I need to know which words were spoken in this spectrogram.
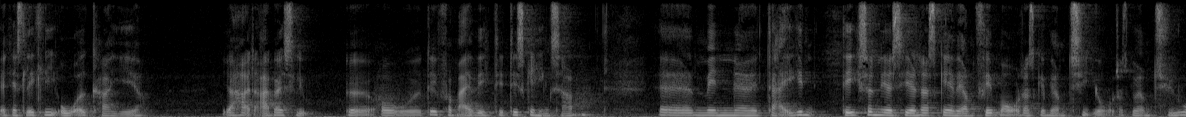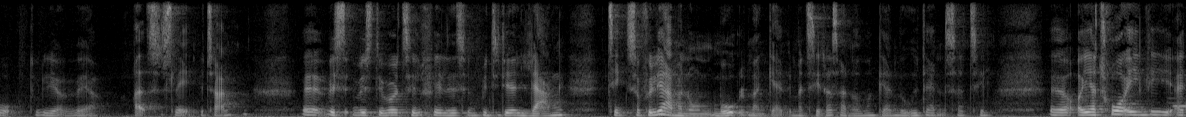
Jeg kan slet ikke lide ordet karriere. Jeg har et arbejdsliv, øh, og øh, det er for mig vigtigt. Det skal hænge sammen. Øh, men øh, der er ikke, det er ikke sådan, jeg siger, at der skal jeg være om 5 år, der skal jeg være om 10 år, der skal jeg være om 20 år. Det vil jeg være redselslag ved tanken, øh, hvis, hvis det var tilfældet sådan med de der lange ting. Selvfølgelig har man nogle mål, man, gerne, man sætter sig noget, man gerne vil uddanne sig til. Øh, og jeg tror egentlig, at,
